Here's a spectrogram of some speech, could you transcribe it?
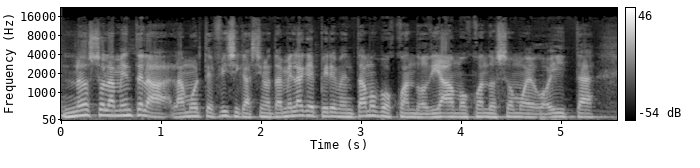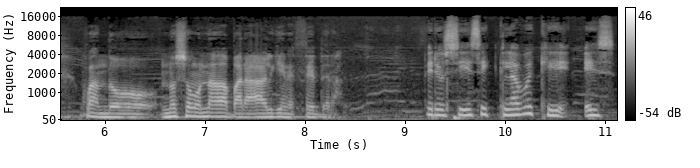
no solamente la, la muerte física, sino también la que experimentamos pues cuando odiamos, cuando somos egoístas, cuando no somos nada para alguien, etcétera. Pero si es esclavo es que es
